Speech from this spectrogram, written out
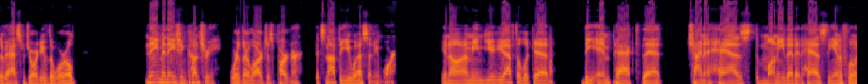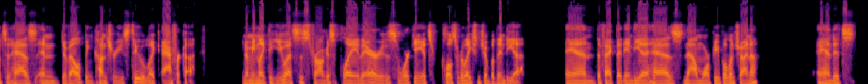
the vast majority of the world. Name an asian country we're their largest partner it's not the us anymore. You know i mean you, you have to look at the impact that china has the money that it has the influence it has in developing countries too like africa you know i mean like the us's strongest play there is working its closer relationship with india and the fact that India has now more people than China, and it's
